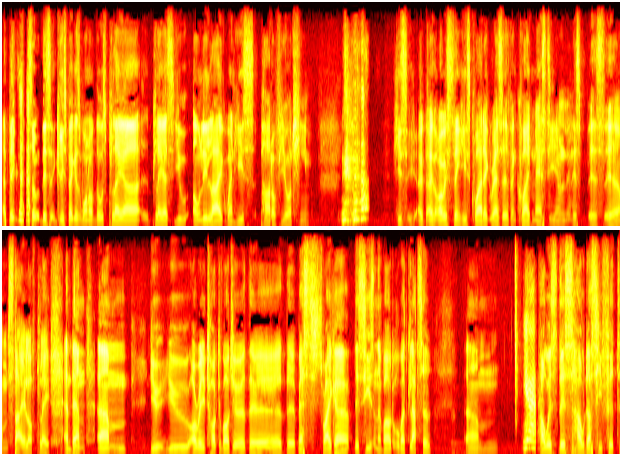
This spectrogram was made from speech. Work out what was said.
I think so. This Griesbeck is one of those player players you only like when he's part of your team. So he's I, I, always think he's quite aggressive and quite nasty in his his um, style of play. And then um, you you already talked about your the the best striker this season about Robert Glatzel. Um, yeah. How is this? How does he fit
